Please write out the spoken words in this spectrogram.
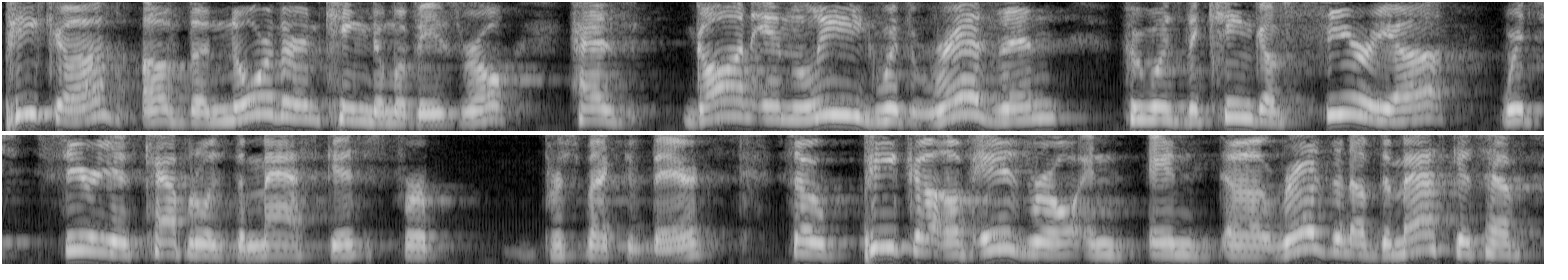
Pekah of the northern kingdom of Israel has gone in league with Rezin, who was the king of Syria, which Syria's capital is Damascus for perspective there. So Pekah of Israel and, and uh, Rezin of Damascus have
